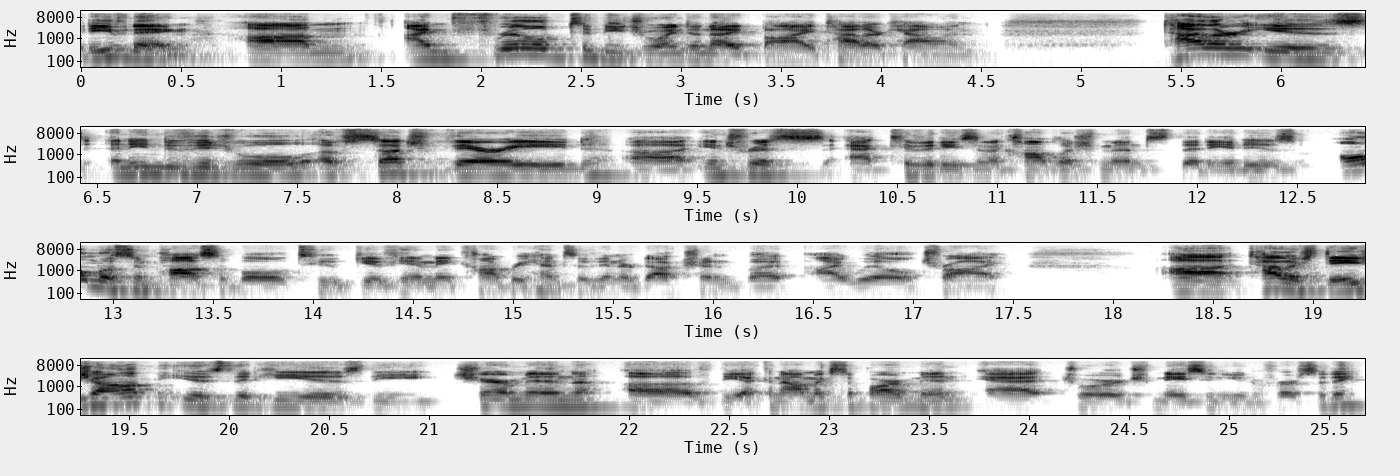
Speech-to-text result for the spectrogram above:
Good evening. Um, I'm thrilled to be joined tonight by Tyler Cowen. Tyler is an individual of such varied uh, interests, activities, and accomplishments that it is almost impossible to give him a comprehensive introduction, but I will try. Uh, Tyler's day job is that he is the chairman of the economics department at George Mason University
